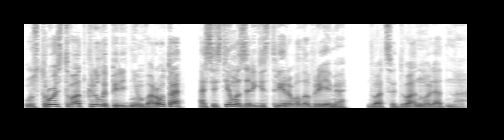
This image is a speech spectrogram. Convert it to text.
Устройство открыло перед ним ворота, а система зарегистрировала время – 22.01.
